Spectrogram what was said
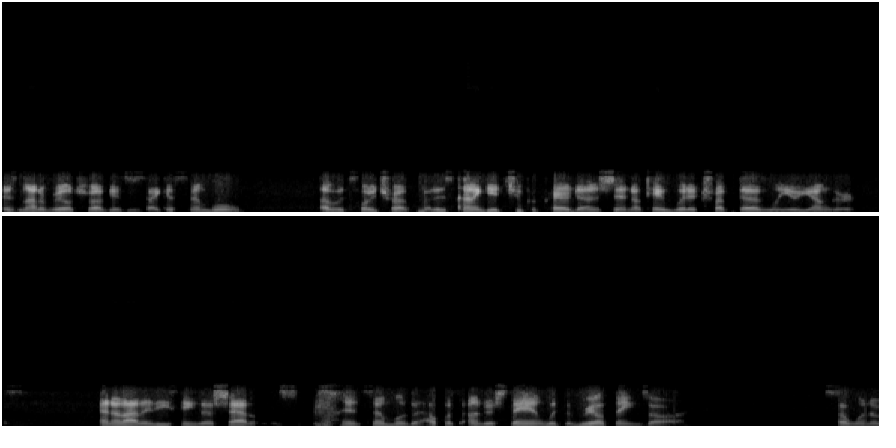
it's not a real truck. It's just like a symbol of a toy truck, but it's kind of get you prepared to understand, okay, what a truck does when you're younger. And a lot of these things are shadows and symbols to help us understand what the real things are. So when a,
